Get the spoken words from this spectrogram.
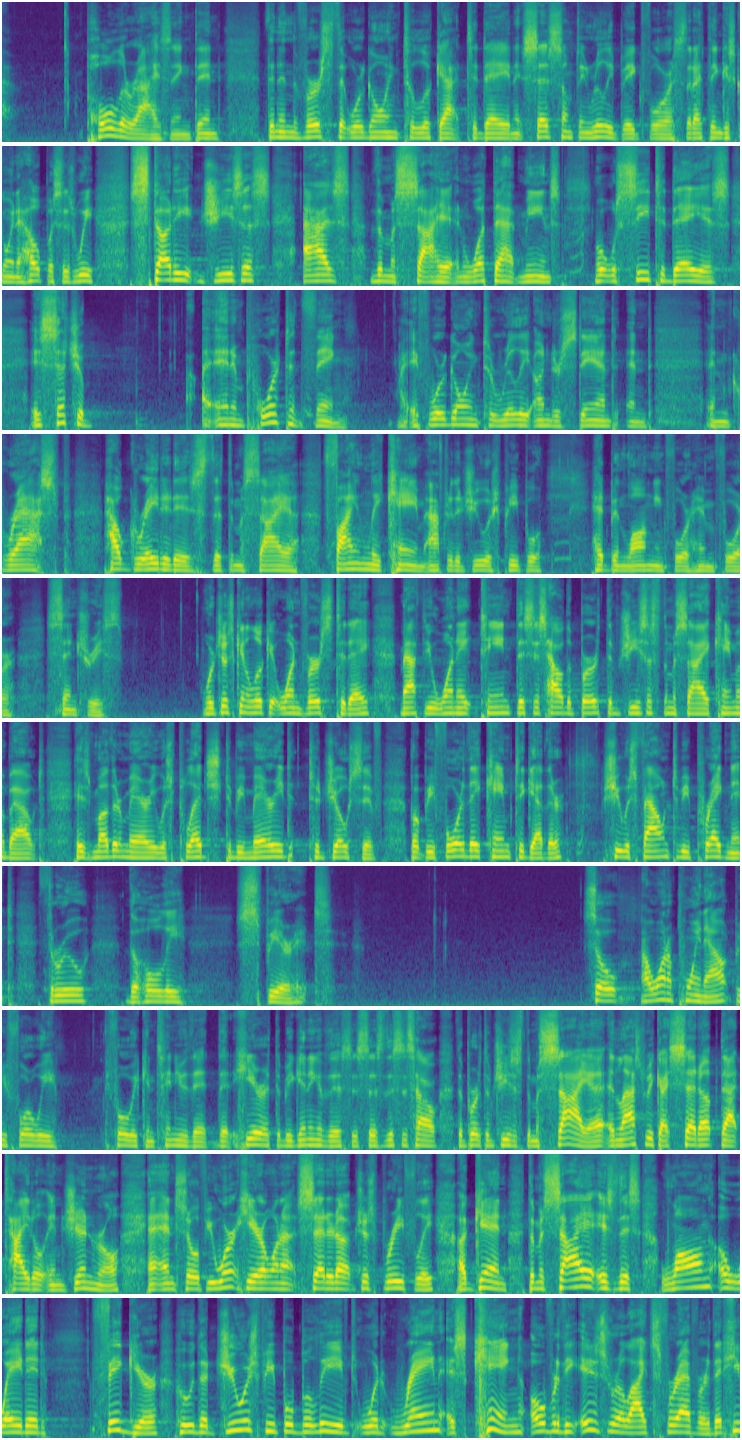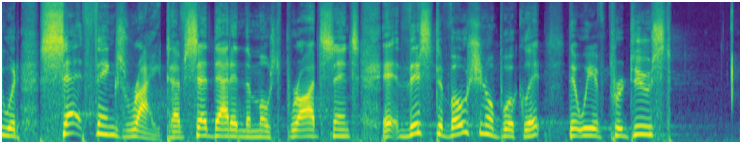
polarizing than, than in the verse that we're going to look at today. And it says something really big for us that I think is going to help us as we study Jesus as the Messiah and what that means. What we'll see today is, is such a, an important thing if we're going to really understand and, and grasp how great it is that the Messiah finally came after the Jewish people had been longing for him for centuries. We're just going to look at one verse today, Matthew 1:18. This is how the birth of Jesus the Messiah came about. His mother Mary was pledged to be married to Joseph, but before they came together, she was found to be pregnant through the Holy Spirit. So, I want to point out before we before we continue that, that here at the beginning of this, it says this is how the birth of Jesus the Messiah. And last week I set up that title in general. And, and so if you weren't here, I want to set it up just briefly. Again, the Messiah is this long awaited figure who the Jewish people believed would reign as king over the Israelites forever, that he would set things right. I've said that in the most broad sense. This devotional booklet that we have produced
